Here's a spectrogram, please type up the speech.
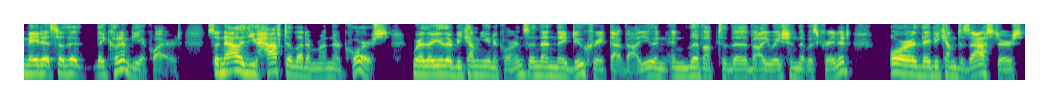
made it so that they couldn't be acquired. So now you have to let them run their course where they either become unicorns and then they do create that value and, and live up to the valuation that was created or they become disasters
